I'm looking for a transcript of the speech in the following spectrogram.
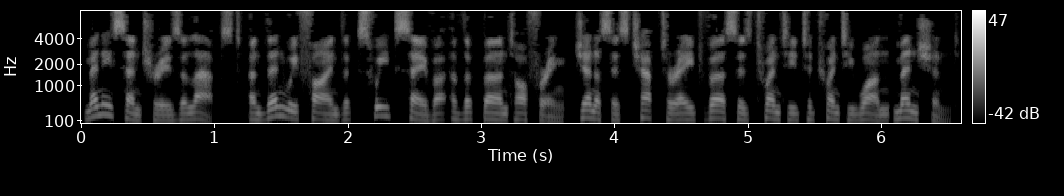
Many centuries elapsed, and then we find that sweet savor of the burnt offering, Genesis chapter 8 verses 20 to 21, mentioned.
